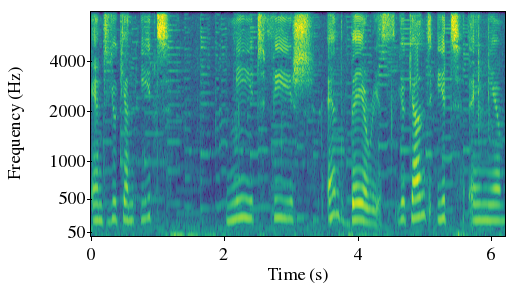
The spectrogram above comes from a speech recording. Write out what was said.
And you can eat meat fish and berries. You can't eat any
